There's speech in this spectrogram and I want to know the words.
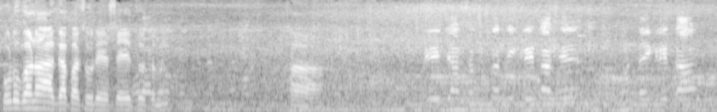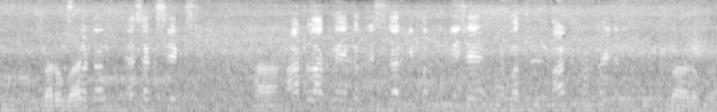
થોડું ઘણું આગા પાછું રહેશે એ તો તમે. હા. બે હજાર સત્તરની ક્રેટા છે હોન્ડાઈ ક્રેટા બરોબર. એસએક્સ સિક્સ આઠ લાખ ને એકત્રીસ હજાર કિંમત મૂકી છે. એમાં ભાગ કરોડ થઈ જશે. બરોબર.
